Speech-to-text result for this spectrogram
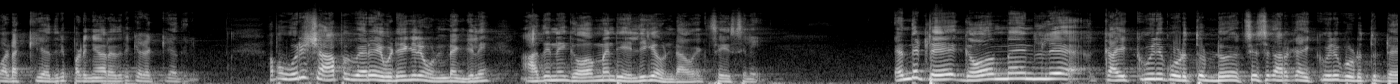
വടക്കേ അതിര് പടിഞ്ഞാറ് അതിര് കിഴക്കേ അതിര്. അപ്പോൾ ഒരു ഷാപ്പ് വേറെ എവിടെയെങ്കിലും ഉണ്ടെങ്കിൽ അതിന് ഗവൺമെന്റ് എലിക ഉണ്ടാവും എക്സൈസിൽ എന്നിട്ട് ഗവൺമെന്റിൽ കൈക്കൂലി കൊടുത്തിട്ടുണ്ട് എക്സൈസുകാർക്ക് കൈക്കൂലി കൊടുത്തിട്ട്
